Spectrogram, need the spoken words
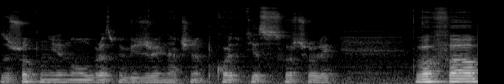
защото ние много добре сме виждали начина по който тия са свършвали в а,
